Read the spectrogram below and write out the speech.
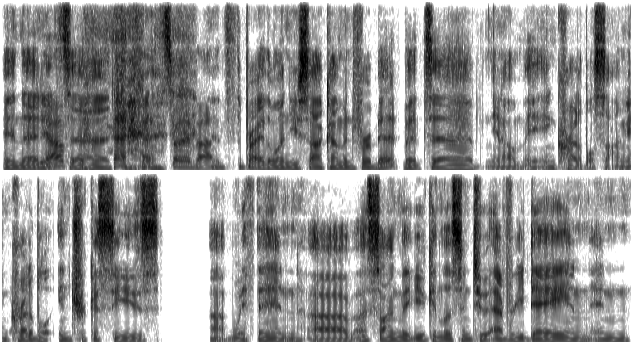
and that Yep. is uh, That's what I thought. it's the, probably the one you saw coming for a bit, but uh, you know, incredible song, incredible intricacies uh, within uh, a song that you can listen to every day and and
